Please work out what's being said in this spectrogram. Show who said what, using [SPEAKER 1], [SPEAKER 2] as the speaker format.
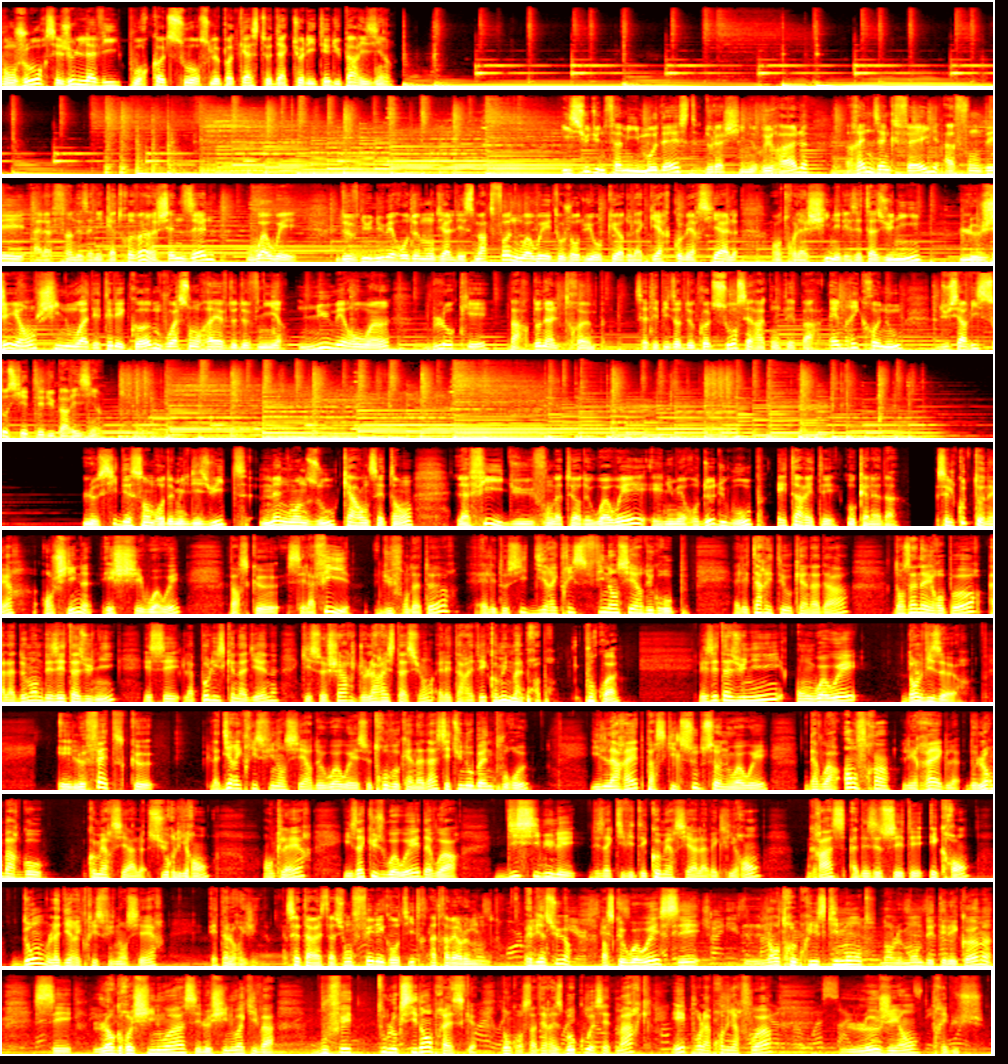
[SPEAKER 1] Bonjour, c'est Jules Lavie pour Code Source, le podcast d'actualité du Parisien. Issu d'une famille modeste de la Chine rurale, Ren Zhengfei a fondé à la fin des années 80 à Shenzhen Huawei. Devenu numéro 2 mondial des smartphones, Huawei est aujourd'hui au cœur de la guerre commerciale entre la Chine et les États-Unis. Le géant chinois des télécoms voit son rêve de devenir numéro 1 bloqué par Donald Trump. Cet épisode de Code Source est raconté par Émeric Renou du service Société du Parisien. Le 6 décembre 2018, Meng Wanzhou, 47 ans, la fille du fondateur de Huawei et numéro 2 du groupe, est arrêtée au Canada.
[SPEAKER 2] C'est le coup de tonnerre en Chine et chez Huawei, parce que c'est la fille du fondateur, elle est aussi directrice financière du groupe. Elle est arrêtée au Canada dans un aéroport à la demande des États-Unis et c'est la police canadienne qui se charge de l'arrestation. Elle est arrêtée comme une malpropre.
[SPEAKER 1] Pourquoi?
[SPEAKER 2] Les États-Unis ont Huawei dans le viseur. Et le fait que la directrice financière de Huawei se trouve au Canada, c'est une aubaine pour eux. Ils l'arrêtent parce qu'ils soupçonnent Huawei d'avoir enfreint les règles de l'embargo commercial sur l'Iran. En clair, ils accusent Huawei d'avoir dissimulé des activités commerciales avec l'Iran grâce à des sociétés écrans dont la directrice financière est à l'origine.
[SPEAKER 1] Cette arrestation fait les gros titres à travers le monde.
[SPEAKER 2] Et bien sûr, parce que Huawei, c'est l'entreprise qui monte dans le monde des télécoms, c'est l'ogre chinois, c'est le chinois qui va bouffer tout l'Occident presque. Donc on s'intéresse beaucoup à cette marque, et pour la première fois, le géant trébuche.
